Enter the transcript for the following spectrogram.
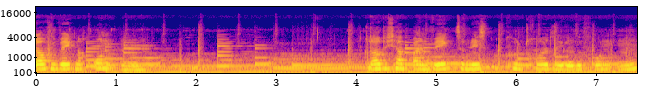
wieder auf dem Weg nach unten. Ich glaube, ich habe einen Weg zum nächsten Kontrollsiegel gefunden.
